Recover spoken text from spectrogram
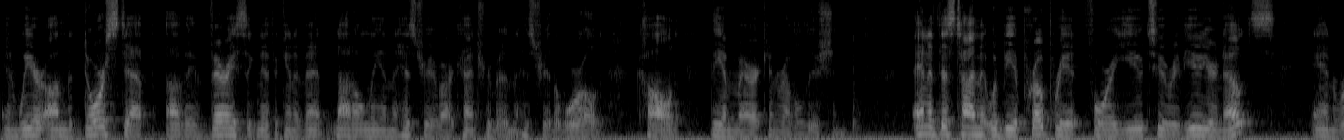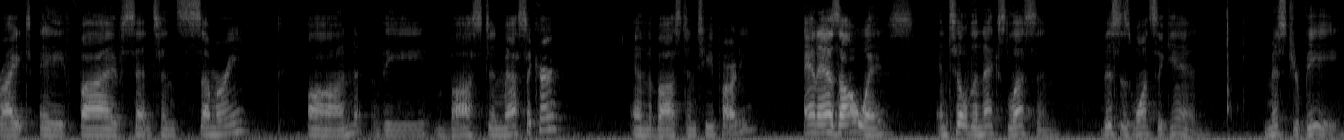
And we are on the doorstep of a very significant event, not only in the history of our country, but in the history of the world, called the American Revolution. And at this time, it would be appropriate for you to review your notes and write a five sentence summary on the Boston Massacre and the Boston Tea Party. And as always, until the next lesson, this is once again Mr. B.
